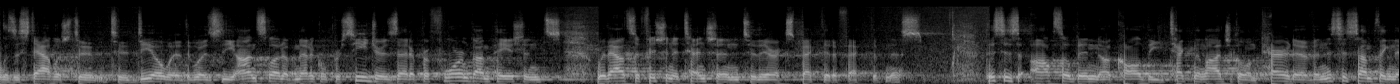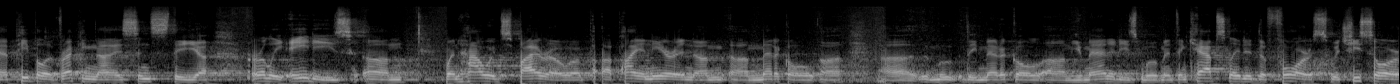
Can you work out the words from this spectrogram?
was established to, to deal with was the onslaught of medical procedures that are performed on patients without sufficient attention to their expected effectiveness. This has also been uh, called the technological imperative, and this is something that people have recognized since the uh, early 80s um, when Howard Spiro, a, a pioneer in um, uh, medical, uh, uh, the, the medical um, humanities movement, encapsulated the force which he saw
